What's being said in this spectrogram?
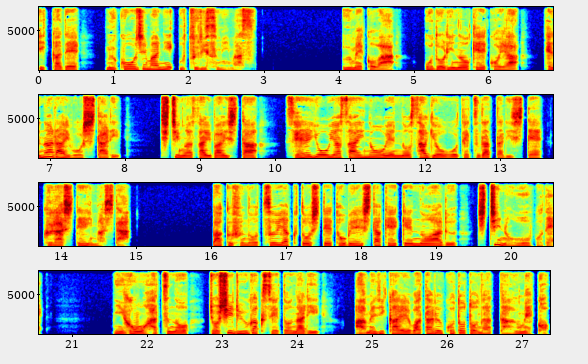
一家で向島に移り住みます。梅子は踊りの稽古や手習いをしたり、父が栽培した西洋野菜農園の作業を手伝ったりして暮らしていました。幕府の通訳として渡米した経験のある父の応募で、日本初の女子留学生となり、アメリカへ渡ることとなった梅子。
